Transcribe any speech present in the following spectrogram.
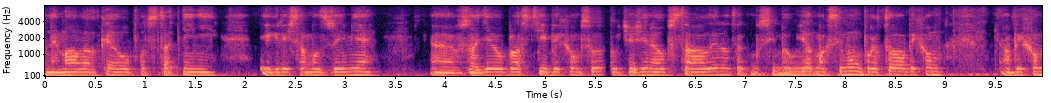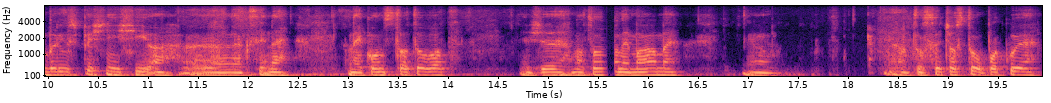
nemá velkého opodstatnění, i když samozřejmě v řadě oblastí bychom soutěži neobstáli, no tak musíme udělat maximum pro to, abychom, abychom byli úspěšnější a jak si ne, nekonstatovat, že na to nemáme. A to se často opakuje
